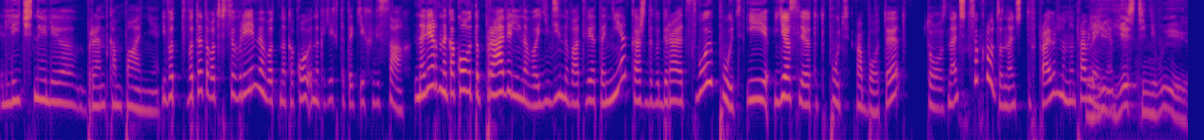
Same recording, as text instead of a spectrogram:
личный или бренд компании. И вот, вот это вот все время вот на, како- на каких-то таких весах. Наверное, какого-то правильного, единого ответа нет, каждый выбирает свой путь, и если этот путь работает, то значит все круто, значит ты в правильном направлении. Но есть теневые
